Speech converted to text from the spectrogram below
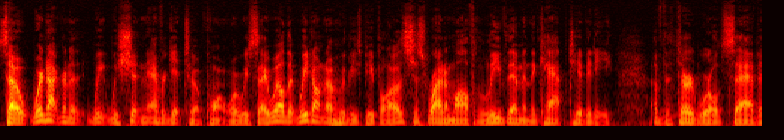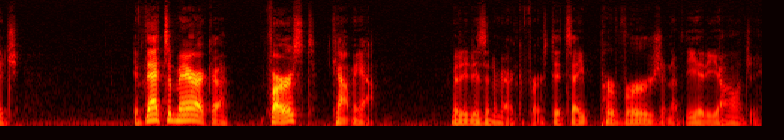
So we're not going to, we, we shouldn't ever get to a point where we say, well, that we don't know who these people are. Let's just write them off and leave them in the captivity of the third world savage. If that's America first, count me out. But it isn't America first. It's a perversion of the ideology.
